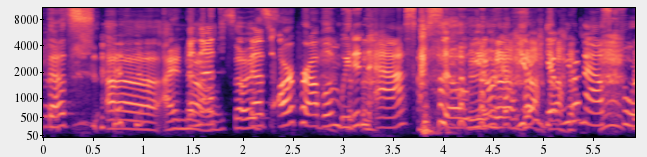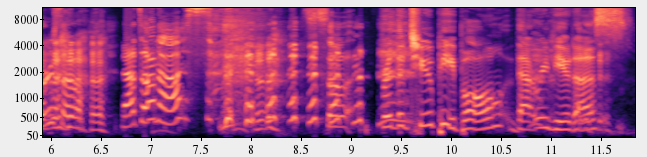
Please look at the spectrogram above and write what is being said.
that's uh, I know. And that's, so that's our problem. We didn't ask, so you don't you don't get what you don't ask for. So that's on us. so for the two people that reviewed us,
